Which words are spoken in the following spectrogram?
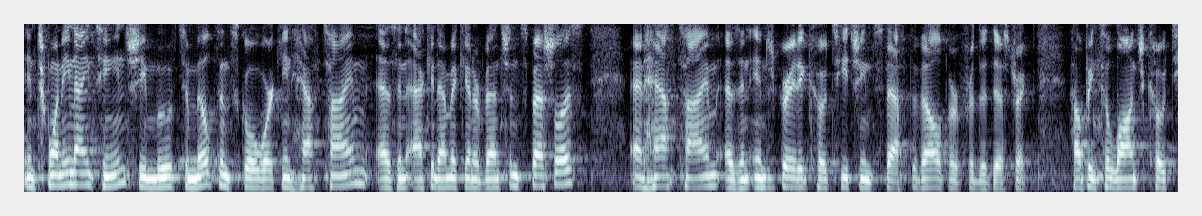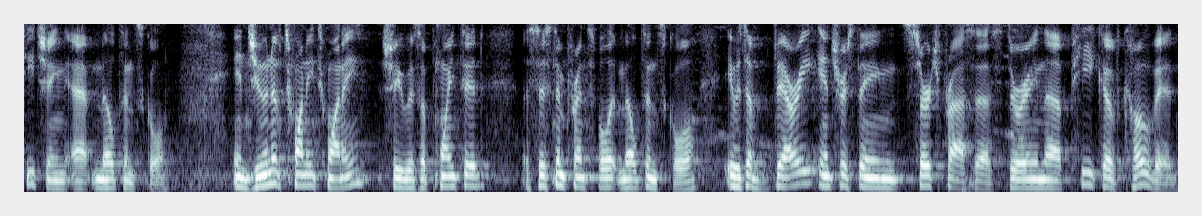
In 2019, she moved to Milton School working half-time as an academic intervention specialist and half-time as an integrated co-teaching staff developer for the district, helping to launch co-teaching at Milton School. In June of 2020, she was appointed assistant principal at Milton School. It was a very interesting search process during the peak of COVID.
